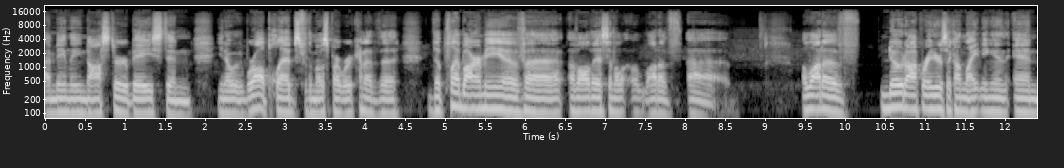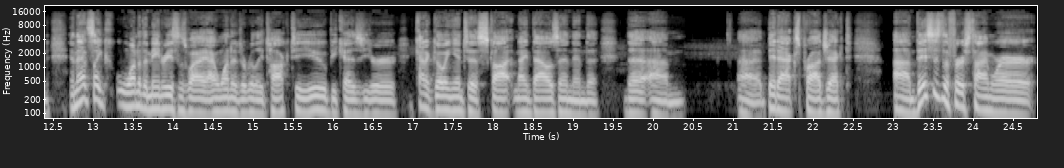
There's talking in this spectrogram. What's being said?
I'm mainly Nostr based, and you know, we're all plebs for the most part. We're kind of the the pleb army of uh, of all this, and a, a lot of uh, a lot of node operators like on lightning and and and that's like one of the main reasons why i wanted to really talk to you because you're kind of going into Skot 9000 and the the um uh Bitaxe project um this is the first time where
